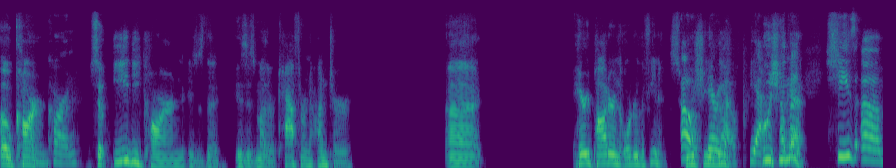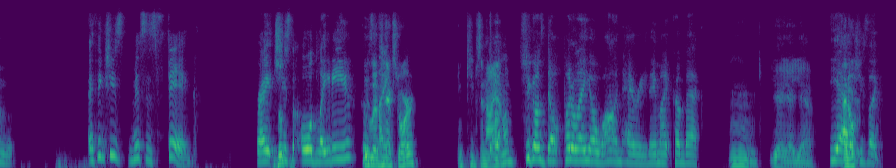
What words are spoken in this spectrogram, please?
Oh, Karn. Karn. So Eedy Karn is the is his mother, Kathryn Hunter. Uh, Harry Potter and the Order of the Phoenix. Who Oh, is she there in we that? go. Yeah. Who is she in that? She's um I think she's Mrs. Figg, right? Look- she's the old lady Who lives like- next door and keeps an eye on them. She goes, Don't put away your wand, Harry. They might come back. Mm, yeah, yeah, yeah. Yeah, she's like,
